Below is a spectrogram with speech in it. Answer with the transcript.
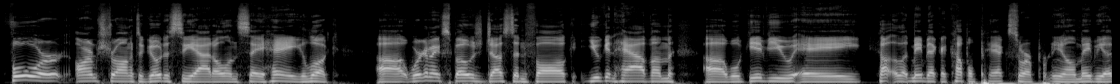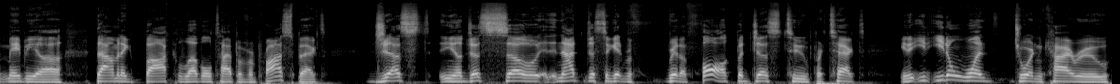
for Armstrong to go to Seattle and say, "Hey, look, uh, we're going to expose Justin Faulk. You can have him. Uh, we'll give you a maybe like a couple picks or you know maybe a, maybe a Dominik Bokk level type of a prospect. Just you know, just so not just to get rid of Faulk, but just to protect. You know, you, you don't want Jordan Kyrou,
